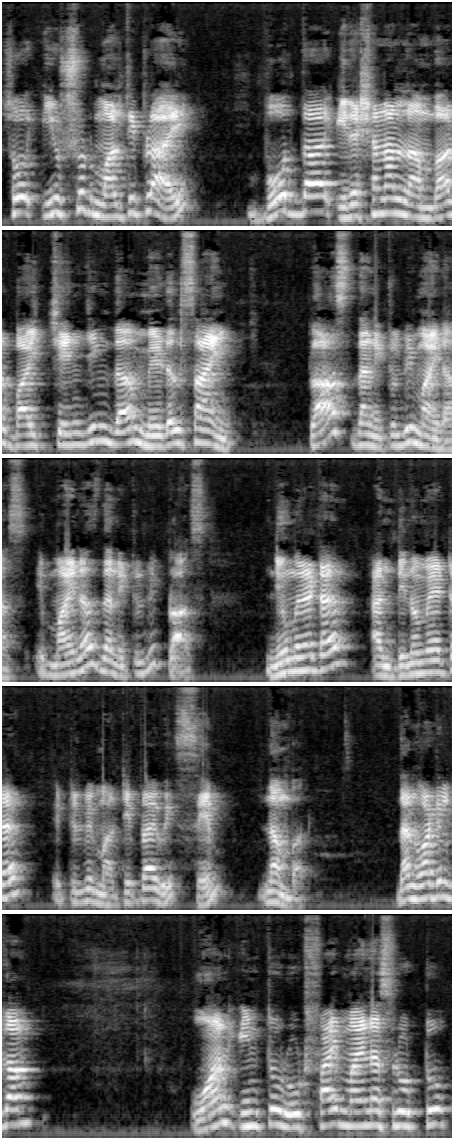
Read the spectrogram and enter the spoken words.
So you should multiply both the irrational number by changing the middle sign plus then it will be minus. If minus then it will be plus. Numerator and denominator it will be multiplied with same number. Then what will come? 1 into root 5 minus root 2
